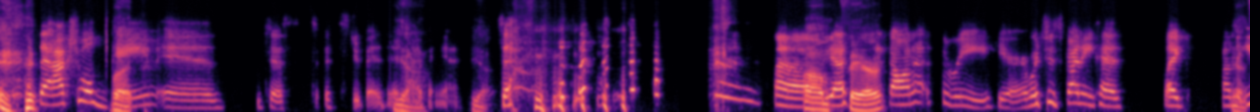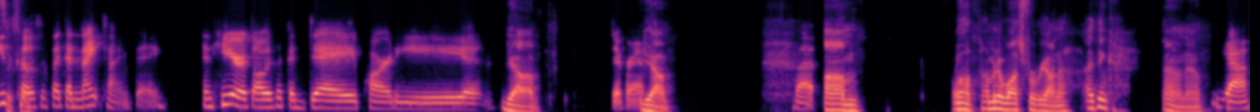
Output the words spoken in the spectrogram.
But the actual But- game is just it's stupid in my Yeah. opinion. Yeah. So um, Um, yes, fair. it's on at three here, which is funny because like on Yeah, the East. Coast, it's like a nighttime thing. And here it's always like a day party and Yeah. different. Yeah. But Um, well, I'm gonna watch for Rihanna. I think I don't know. yeah.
